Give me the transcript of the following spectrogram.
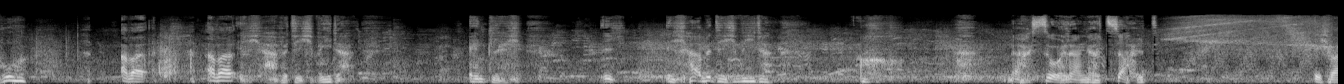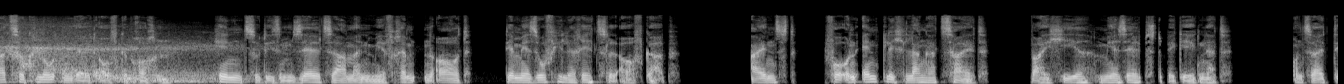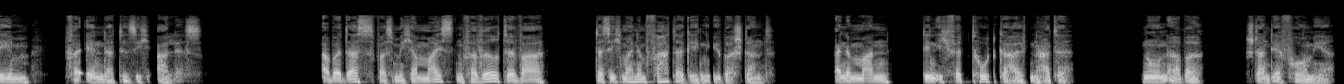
Du? Aber, aber... Ich habe dich wieder. Endlich. Ich, ich habe dich wieder. Oh, nach so langer Zeit. Ich war zur Knotenwelt aufgebrochen, hin zu diesem seltsamen, mir fremden Ort, der mir so viele Rätsel aufgab. Einst, vor unendlich langer Zeit, war ich hier mir selbst begegnet, und seitdem veränderte sich alles. Aber das, was mich am meisten verwirrte, war, dass ich meinem Vater gegenüberstand, einem Mann, den ich für tot gehalten hatte. Nun aber stand er vor mir.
